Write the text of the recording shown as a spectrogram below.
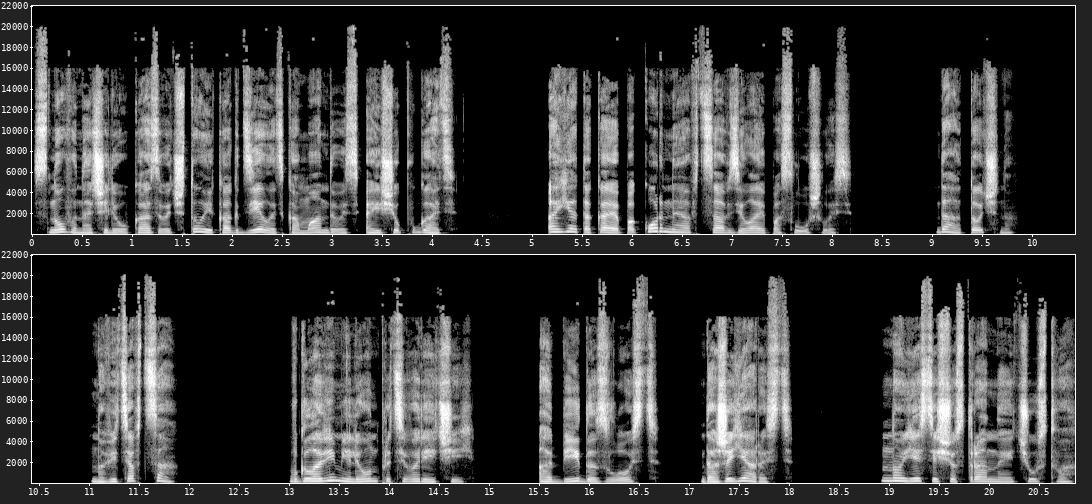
Снова начали указывать, что и как делать, командовать, а еще пугать. А я такая покорная овца взяла и послушалась. Да, точно. Но ведь овца. В голове миллион противоречий. Обида, злость, даже ярость. Но есть еще странные чувства.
